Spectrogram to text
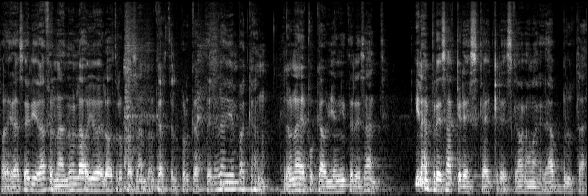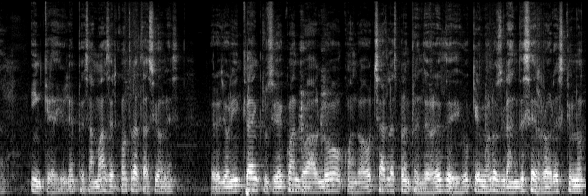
para ir a hacer. Y era Fernando de un lado, yo del otro, pasando cartel por cartel. Era bien bacano. Era una época bien interesante. Y la empresa crezca y crezca de una manera brutal, increíble. Empezamos a hacer contrataciones. Pero yo ahorita, inclusive cuando hablo, cuando hago charlas para emprendedores, le digo que uno de los grandes errores que uno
